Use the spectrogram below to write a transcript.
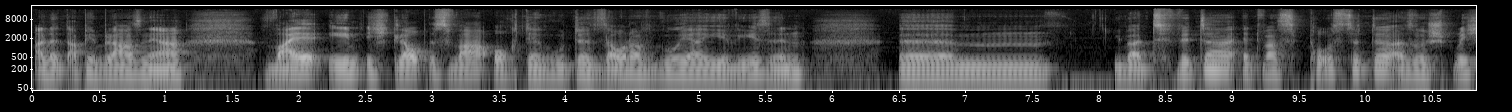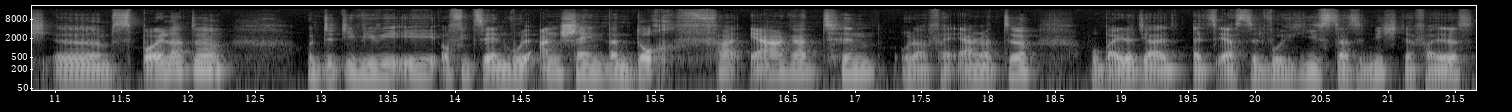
alles abgeblasen, ja, weil eben, ich glaube, es war auch der gute Saudav Gurja gewesen, ähm, über Twitter etwas postete, also sprich, ähm, spoilerte und das die WWE offiziell wohl anscheinend dann doch verärgerten oder verärgerte wobei das ja als erstes wohl hieß, dass es nicht der Fall ist,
